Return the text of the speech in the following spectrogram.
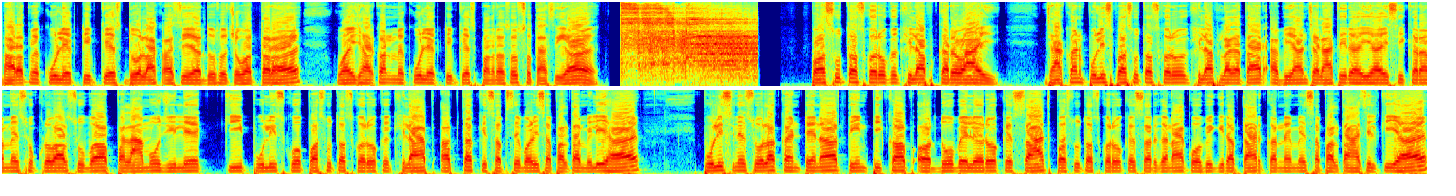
भारत में कुल एक्टिव केस दो लाख अस्सी हज़ार दो सौ चौहत्तर है। वहीं झारखंड में कुल एक्टिव केस पंद्रह सौ सतासी है। पशु तस्करों के खिलाफ कार्रवाई। झारखंड पुलिस पशु तस्करों के खिलाफ लगातार अभियान चलाती रही है। इसी क्रम में शुक्रवार सुबह पलामू ज़िले की पुलिस को पशु तस्करों के खिलाफ अब तक की सबसे बड़ी सफलता मिली है। पुलिस ने 16 कंटेनर, तीन पिकअप और दो बेलेरो के साथ पशु तस्करों के सरगना को भी गिरफ़्तार करने में सफलता हासिल की है।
